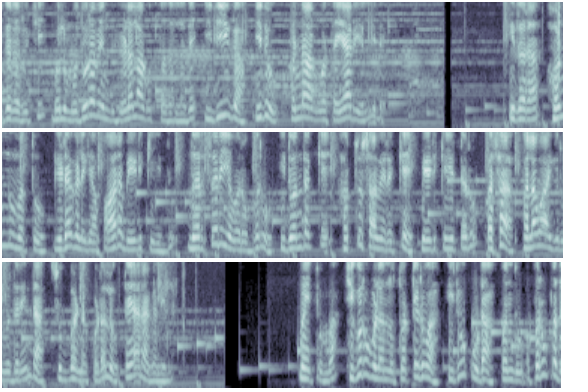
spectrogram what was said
ಇದರ ರುಚಿ ಬಲು ಮಧುರವೆಂದು ಹೇಳಲಾಗುತ್ತದಲ್ಲದೆ ಇದೀಗ ಇದು ಹಣ್ಣಾಗುವ ತಯಾರಿಯಲ್ಲಿದೆ. ಇದರ ಹಣ್ಣು ಮತ್ತು ಗಿಡಗಳಿಗೆ ಅಪಾರ ಬೇಡಿಕೆ ಇದ್ದು ನರ್ಸರಿಯವರೊಬ್ಬರು ಇದೊಂದಕ್ಕೆ ಹತ್ತು ಸಾವಿರಕ್ಕೆ ಬೇಡಿಕೆ ಇಟ್ಟರು ಹೊಸ ಫಲವಾಗಿರುವುದರಿಂದ ಸುಬ್ಬಣ್ಣ ಕೊಡಲು ತಯಾರಾಗಲಿಲ್ಲ. ಮೈತುಂಬ ಚಿಗುರುಗಳನ್ನು ತೊಟ್ಟಿರುವ ಇದು ಕೂಡ ಒಂದು ಅಪರೂಪದ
